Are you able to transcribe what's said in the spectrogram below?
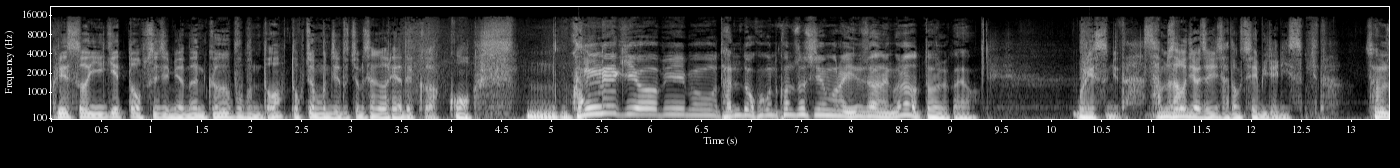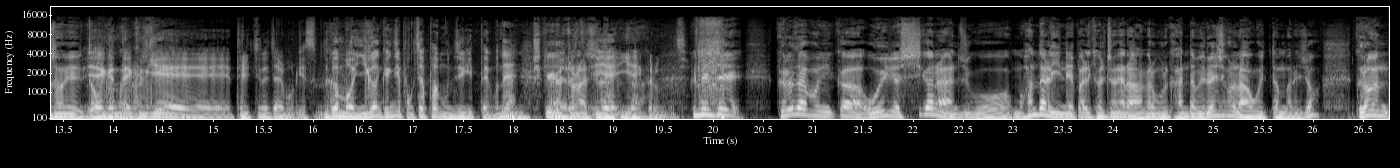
그래서 이게 또 없어지면은 그 부분도 독점 문제도 좀 생각을 해야 될 것 같고 국내 기업이 뭐 단독 혹은 컨소시엄으로 인수하는 건 어떨까요? 모르겠습니다. 삼성은 여전히 자동차에 미련이 있습니다. 삼성이 또 예, 근데 그게 될지는 잘 모르겠습니다. 그건 뭐 이건 굉장히 복잡한 문제이기 때문에 음, 쉽게 결정을 하시는 예, 예, 그런 거죠. 근데 이제 그러다 보니까 오히려 시간을 안 주고 뭐 한 달 이내에 빨리 결정해라 안 그러면 우리 간다 뭐 이런 식으로 나오고 있단 말이죠. 그런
